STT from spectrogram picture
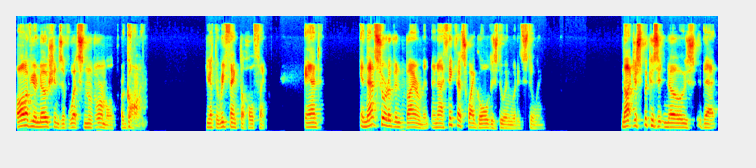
All of your notions of what's normal are gone. You have to rethink the whole thing. And in that sort of environment, and I think that's why gold is doing what it's doing, not just because it knows that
